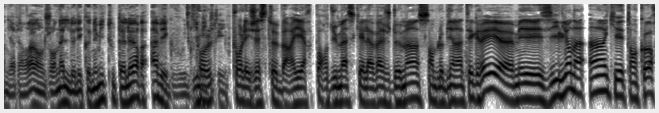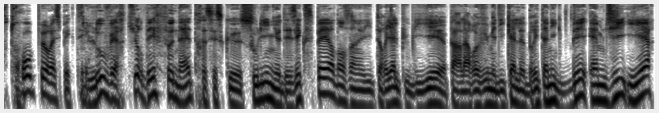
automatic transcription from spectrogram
On y reviendra dans le journal de l'économie tout à l'heure avec vous, Dimitri. Pour, les gestes barrières, port du masque et lavage de mains semblent bien intégrés, euh, mais il y en a un qui est encore trop peu respecté. L'ouverture des fenêtres, c'est ce que soulignent des experts dans un éditorial publié par la revue médicale britannique BMG hier.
